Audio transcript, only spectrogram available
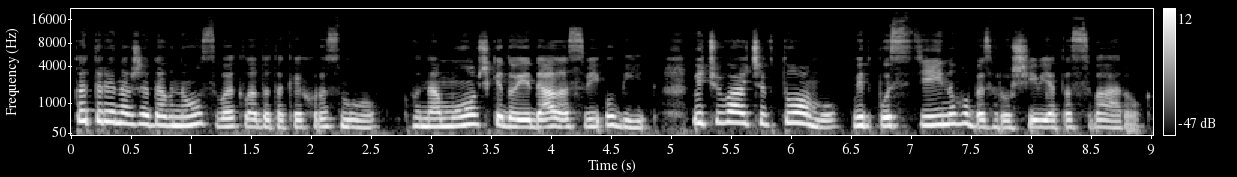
Катерина вже давно звикла до таких розмов. Вона мовчки доїдала свій обід, відчуваючи втому від постійного безгрошів'я та сварок.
